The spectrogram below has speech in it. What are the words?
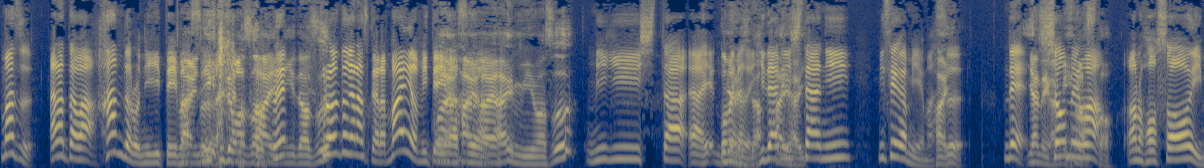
まず、あなたはハンドルを握っています。はい握ってますはいね？フロントガラスから前を見ています。はいはいはい、見ます？右下、あごめんなさい。左下に店が見えまはいす。で正面は、あの、細い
